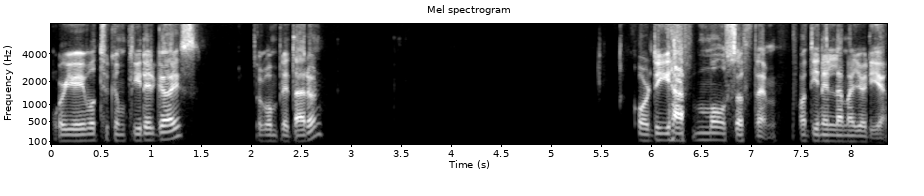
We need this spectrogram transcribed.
Were you able to complete it, guys? ¿Lo completaron? Or do you have most of them? ¿O tienen la mayoría?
